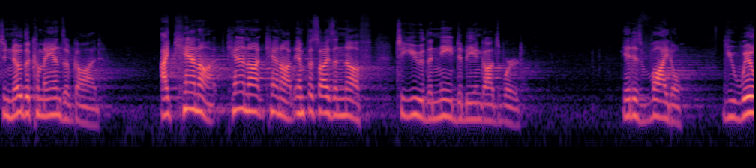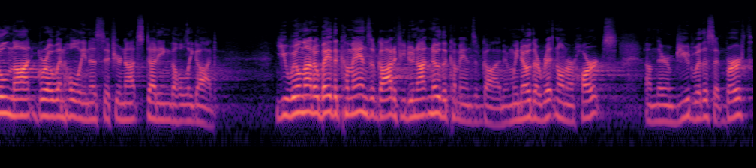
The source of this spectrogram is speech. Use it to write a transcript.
to know the commands of God. I cannot, cannot, cannot emphasize enough to you the need to be in God's Word. It is vital. You will not grow in holiness if you're not studying the Holy God. You will not obey the commands of God if you do not know the commands of God. And we know they're written on our hearts, um, they're imbued with us at birth,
